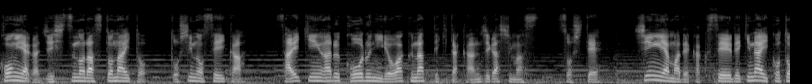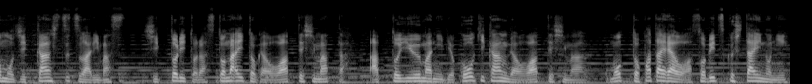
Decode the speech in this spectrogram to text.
今夜が実質のラストナイト。年のせいか最近アルコールに弱くなってきた感じがします。そして深夜まで覚醒できないことも実感しつつあります。しっとりとラストナイトが終わってしまった。あっという間に旅行期間が終わってしまう。もっとパタヤを遊び尽くしたいのに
